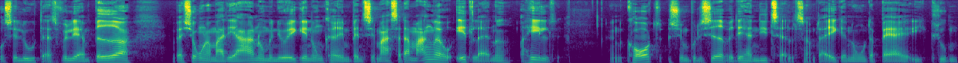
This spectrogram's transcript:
Roselu, der selvfølgelig er en bedre version af Mariano, men jo ikke nogen Karim Benzema, så der mangler jo et eller andet, og helt en kort symboliseret ved det her nital, som der ikke er nogen, der bærer i klubben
